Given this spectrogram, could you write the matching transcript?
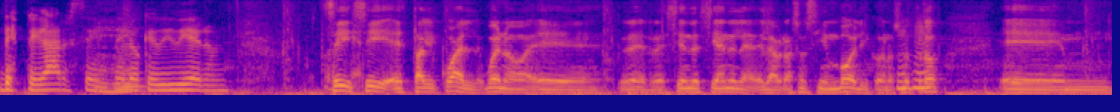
despegarse de lo que vivieron. Sí, sí, es tal cual. Bueno, eh, re- recién decían el, el abrazo simbólico. Nosotros, eh,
